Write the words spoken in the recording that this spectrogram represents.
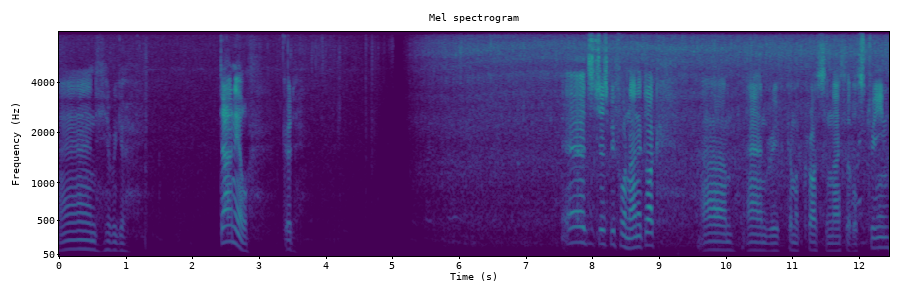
And here we go. Downhill. Good. It's just before 9 o'clock um, and we've come across a nice little stream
